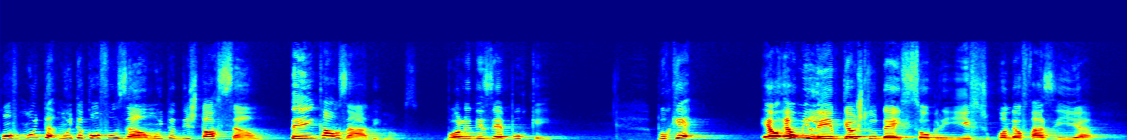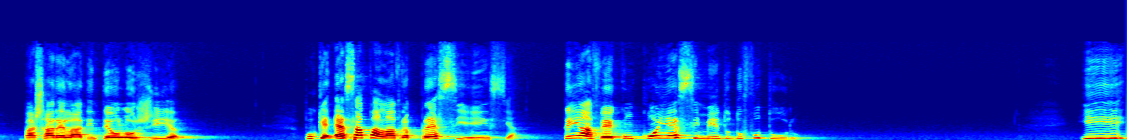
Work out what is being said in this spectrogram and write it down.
muita, muita confusão, muita distorção tem causado, irmãos. Vou lhe dizer por quê. Porque eu, eu me lembro que eu estudei sobre isso quando eu fazia bacharelado em teologia, porque essa palavra presciência tem a ver com conhecimento do futuro. E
